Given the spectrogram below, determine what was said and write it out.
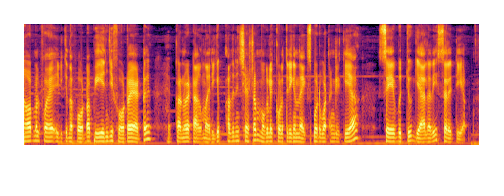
നോർമൽ ഇരിക്കുന്ന ഫോട്ടോ പി എൻ ജി ഫോട്ടോയായിട്ട് കൺവേർട്ട് ആകുന്നതായിരിക്കും. അതിനുശേഷം മുകളിൽ കൊടുത്തിരിക്കുന്ന എക്സ്പോർട്ട് ബട്ടൺ ക്ലിക്ക് ചെയ്യുക. സേവ് ടു ഗ്യാലറി സെലക്ട് ചെയ്യുക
